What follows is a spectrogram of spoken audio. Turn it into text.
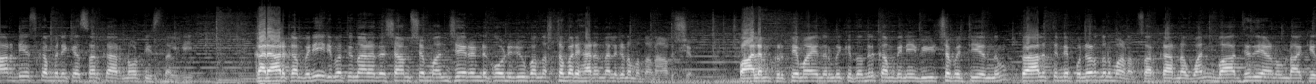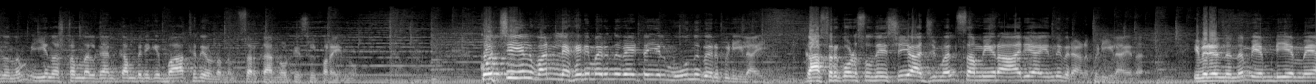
ആർ ഡി എസ് കമ്പനിക്ക് സർക്കാർ നോട്ടീസ് നൽകി. കരാർ കമ്പനി ഇരുപത്തിനാല് ദശാംശം അഞ്ച് രണ്ട് കോടി രൂപ നഷ്ടപരിഹാരം നൽകണമെന്നാണ് ആവശ്യം. പാലം കൃത്യമായി നിർമ്മിക്കുന്നതിൽ കമ്പനി വീഴ്ച പറ്റിയെന്നും പാലത്തിന്റെ പുനർനിർമ്മാണം സർക്കാരിന് വൻ ബാധ്യതയാണ് ഉണ്ടാക്കിയതെന്നും ഈ നഷ്ടം നൽകാൻ കമ്പനിക്ക് ബാധ്യതയുണ്ടെന്നും സർക്കാർ നോട്ടീസിൽ പറയുന്നു. കൊച്ചിയിൽ വൻ ലഹരി മരുന്ന് വേട്ടയിൽ മൂന്ന് പേർ പിടിയിലായി. കാസർഗോഡ് സ്വദേശി അജ്മൽ സമീർ ആര്യ എന്നിവരാണ് പിടിയിലായത്. ഇവരിൽ നിന്നും M D M A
